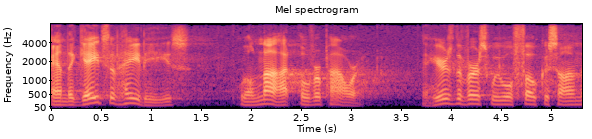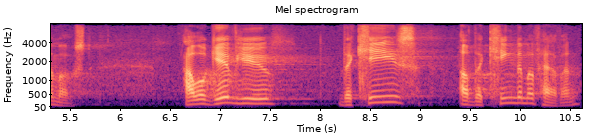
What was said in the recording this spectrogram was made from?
and the gates of Hades will not overpower it. Now, here's the verse we will focus on the most I will give you the keys of the kingdom of heaven,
